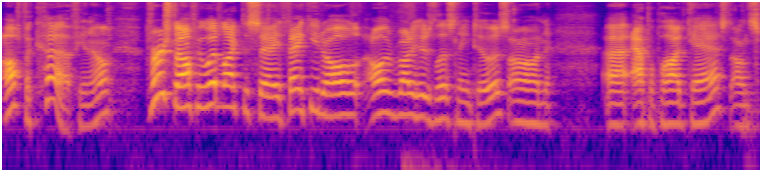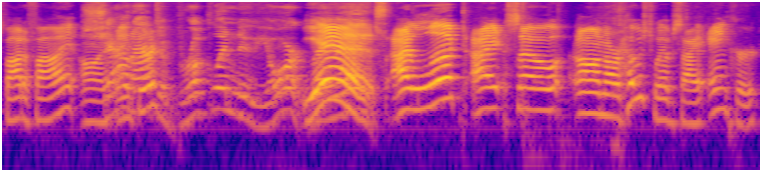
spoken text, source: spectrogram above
off the cuff. You know. First off, we would like to say thank you to all all everybody who's listening to us on uh, Apple Podcast, on Spotify, on Shout Anchor. out to Brooklyn, New York. baby. Yes, I looked. I so on our host website, Anchor.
